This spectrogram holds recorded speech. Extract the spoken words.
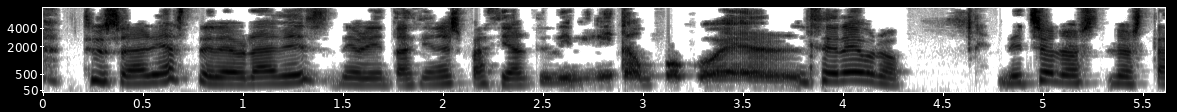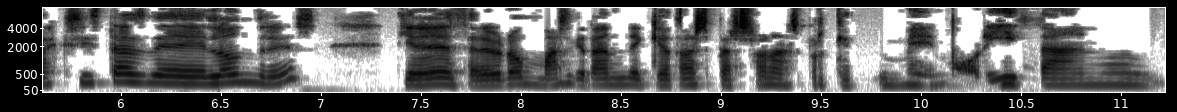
tus áreas cerebrales de orientación espacial, te debilita un poco el cerebro. De hecho, los taxistas de Londres tienen el cerebro más grande que otras personas porque memorizan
